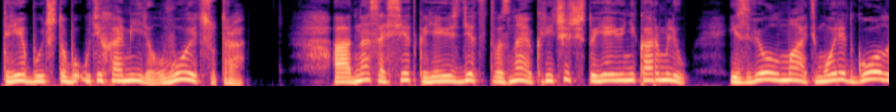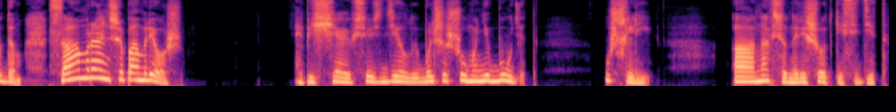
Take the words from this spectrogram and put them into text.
Требует, чтобы утихомирил, воет с утра. А одна соседка, я ее с детства знаю, кричит, что я ее не кормлю извел мать, морит голодом, сам раньше помрешь. Обещаю, все сделаю, больше шума не будет. Ушли, а она все на решетке сидит.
